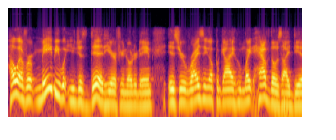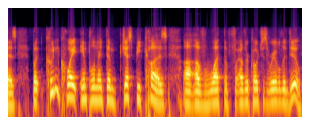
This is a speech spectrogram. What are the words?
However, maybe what you just did here, if you're Notre Dame, is you're rising up a guy who might have those ideas, but couldn't quite implement them just because uh, of what the other coaches were able to do.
